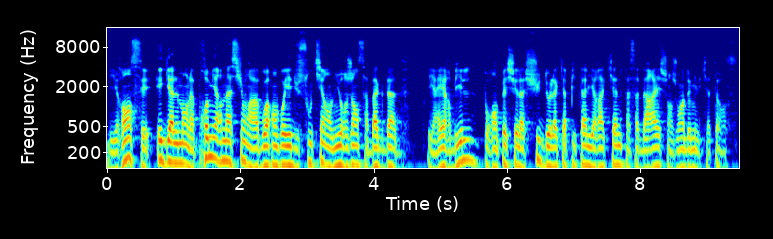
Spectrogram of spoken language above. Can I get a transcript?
L'Iran, c'est également la première nation à avoir envoyé du soutien en urgence à Bagdad et à Erbil pour empêcher la chute de la capitale irakienne face à Daesh en juin 2014.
